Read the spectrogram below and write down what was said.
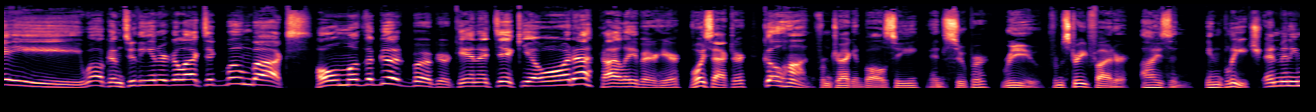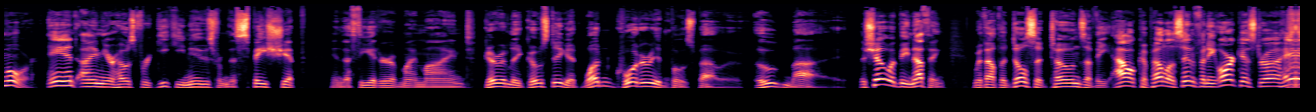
Hey, welcome to the Intergalactic Boombox, home of the good burger. Can I take your order? Kyle Hebert here, voice actor Gohan from Dragon Ball Z and Super, Ryu from Street Fighter, Aizen in Bleach, and many more. And I'm your host for geeky news from the spaceship in the theater of my mind, currently coasting at one quarter impulse power. Oh my. The show would be nothing without the dulcet tones of the Al Capella Symphony Orchestra. Hey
